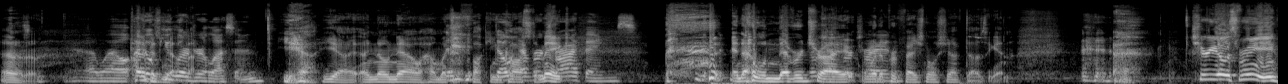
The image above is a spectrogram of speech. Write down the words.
I don't know. Yeah, well, I Kinda hope you learned your lesson. Yeah, yeah. I know now how much it fucking Don't costs to ever make, try things. and I will never try ever try what a professional chef does again. Cheerios for me.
